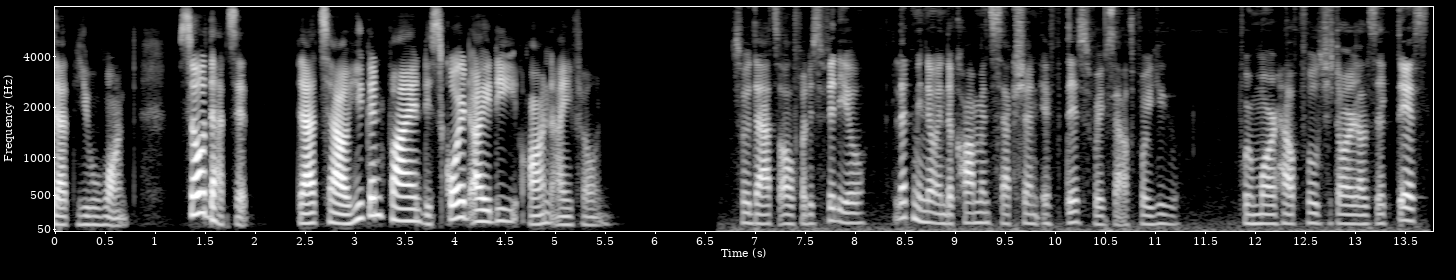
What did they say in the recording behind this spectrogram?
that you want. So that's it. That's how you can find Discord ID on iPhone. So that's all for this video. Let me know in the comments section if this works out for you. For more helpful tutorials like this,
